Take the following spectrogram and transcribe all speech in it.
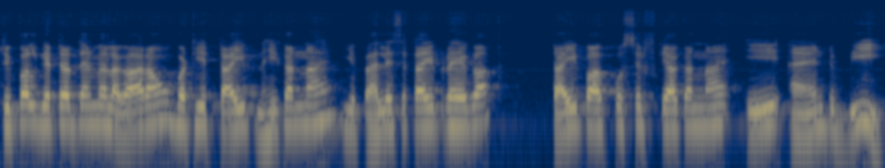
ट्रिपल गेटर देन मैं लगा रहा हूँ बट ये टाइप नहीं करना है, ये पहले से टाइप रहेगा। टाइप आपको सिर्फ़ क्या करना है? A and b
